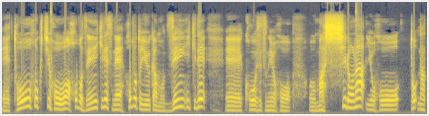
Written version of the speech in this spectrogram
えー、東北地方はほぼ全域ですね。ほぼというかもう全域で、えー、降雪の予報、真っ白な予報となっ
